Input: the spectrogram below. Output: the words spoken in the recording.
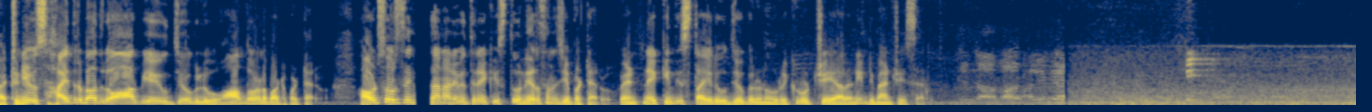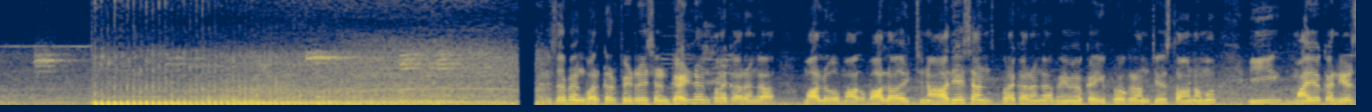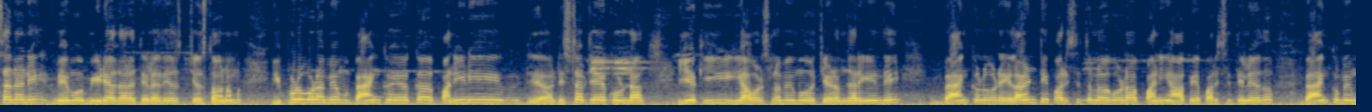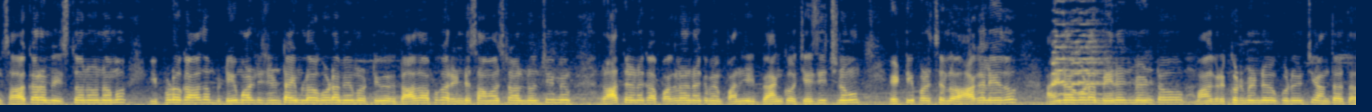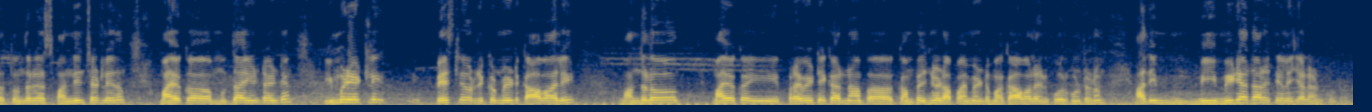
అటు న్యూస్ హైదరాబాద్లో ఆర్బీఐ ఉద్యోగులు ఆందోళన బాట పట్టారు. అవుట్సోర్సింగ్ విధానాన్ని వ్యతిరేకిస్తూ నిరసన చేపట్టారు. వెంటనే కింది స్థాయిలో ఉద్యోగులను రిక్రూట్ చేయాలని డిమాండ్ చేశారు. Reserve Bank worker federation guideline ప్రకారంగా వాళ్ళు మా వాళ్ళ ఇచ్చిన ఆదేశాల ప్రకారంగా మేము యొక్క ఈ ప్రోగ్రాం చేస్తూ ఉన్నాము. ఈ మా యొక్క నిరసనని మేము మీడియా ద్వారా తెలియజే చేస్తూ ఉన్నాము. ఇప్పుడు కూడా మేము బ్యాంకు యొక్క పనిని డిస్టర్బ్ చేయకుండా ఈ యొక్క ఈ ఈ అవర్స్లో మేము చేయడం జరిగింది. బ్యాంకులో కూడా ఎలాంటి పరిస్థితుల్లో కూడా పని ఆపే పరిస్థితి లేదు. బ్యాంకు మేము సహకారం ఇస్తూనే ఉన్నాము. ఇప్పుడు కాదు డిమాలిటేషన్ టైంలో కూడా మేము దాదాపుగా రెండు సంవత్సరాల నుంచి మేము రాత్రి అనక పగలనక మేము పని బ్యాంకు చేసి ఇచ్చినాము. ఎట్టి పరిస్థితుల్లో ఆగలేదు. అయినా కూడా మేనేజ్మెంట్ మా రిక్రూట్మెంట్ గురించి అంత తొందరగా స్పందించట్లేదు. మా యొక్క ముద్ద ఏంటంటే ఇమ్మీడియట్లీ బేస్ లెవెల్ రిక్రూట్మెంట్ కావాలి. అందులో మా యొక్క ఈ ప్రైవేటీకరణ కంపెనీ అపాయింట్మెంట్ మాకు కావాలని కోరుకుంటున్నాం. అది మీ మీడియా ద్వారా తెలియజేయాలనుకుంటున్నాం.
